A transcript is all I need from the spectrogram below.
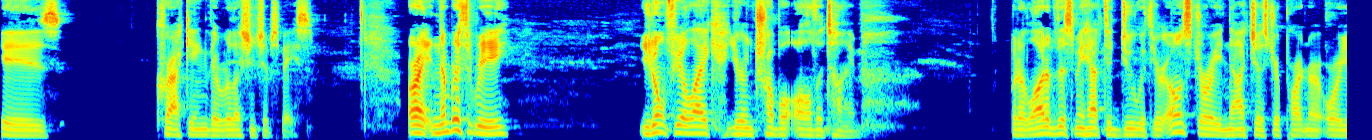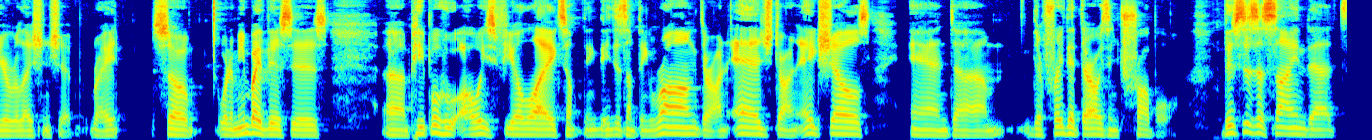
is cracking the relationship space. All right, number three, you don't feel like you're in trouble all the time. But a lot of this may have to do with your own story, not just your partner or your relationship, right? So, what I mean by this is uh, people who always feel like something they did something wrong, they're on edge, they're on eggshells, and um, they're afraid that they're always in trouble. This is a sign that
